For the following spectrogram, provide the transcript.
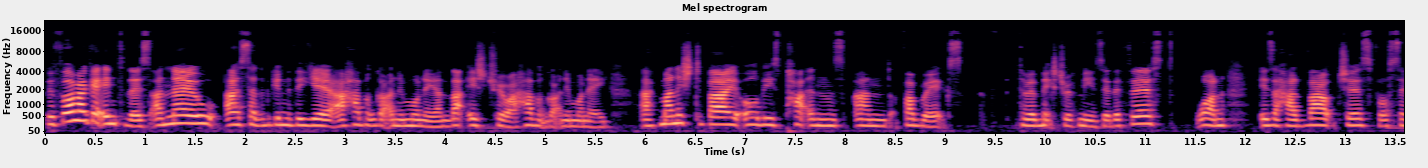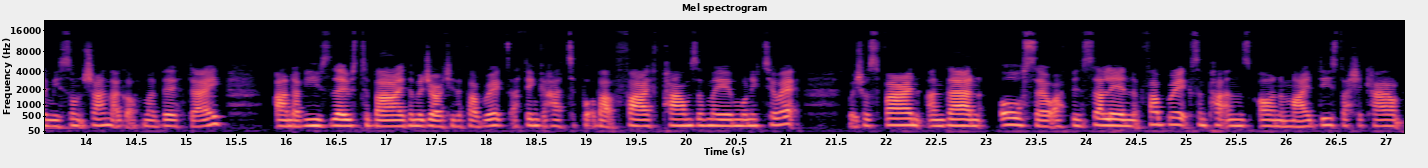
before I get into this, I know I said at the beginning of the year I haven't got any money, and that is true. I haven't got any money. I've managed to buy all these patterns and fabrics through a mixture of means. So the first one is I had vouchers for Sew Me Sunshine that I got for my birthday and I've used those to buy the majority of the fabrics. I think I had to put about five pounds of my own money to it which was fine. And then also I've been selling fabrics and patterns on my D-Stash account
